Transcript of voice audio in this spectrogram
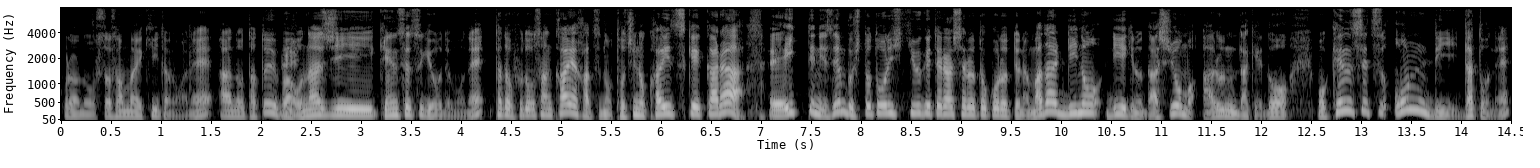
これあの須田さん前聞いたのがねあの例えば同じ建設業でもね例えば不動産開発の土地の買い付けから、えー、一手に全部一通り引き受けてらっしゃるところっていうのはまだ利の利益の出しようもあるんだけどもう建設オンリーだとね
